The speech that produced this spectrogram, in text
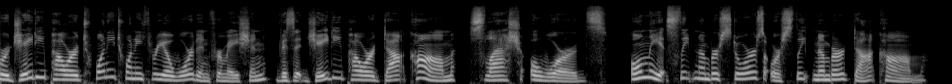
For JD Power 2023 award information, visit jdpower.com/awards. Only at Sleep Number stores or sleepnumber.com.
